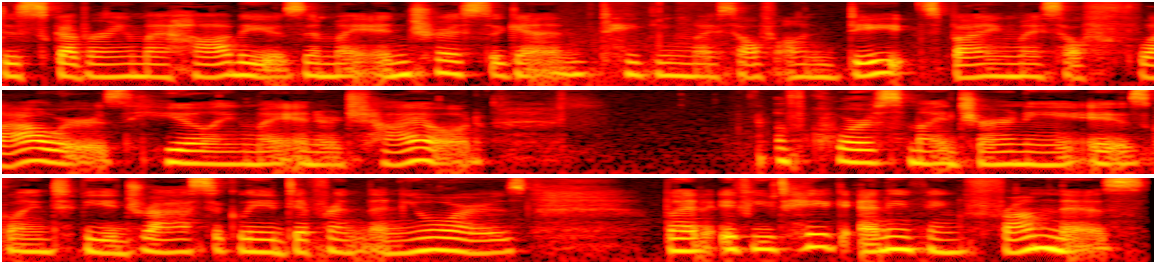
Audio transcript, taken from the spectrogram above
discovering my hobbies and my interests again, taking myself on dates, buying myself flowers, healing my inner child. Of course, my journey is going to be drastically different than yours, but if you take anything from this,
